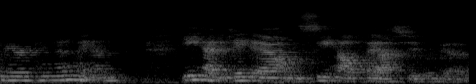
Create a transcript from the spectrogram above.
American young man, he had to take it out and see how fast it would go.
